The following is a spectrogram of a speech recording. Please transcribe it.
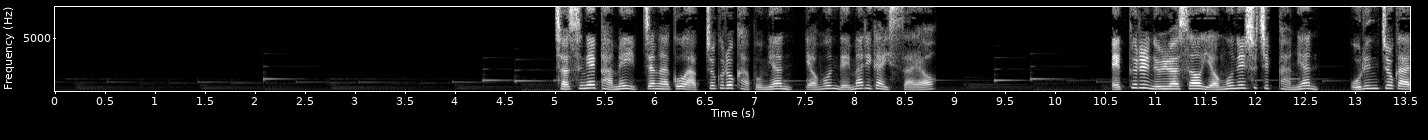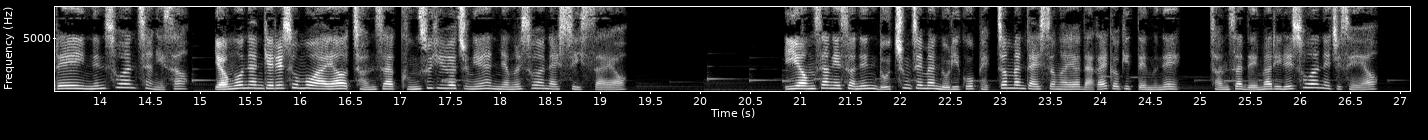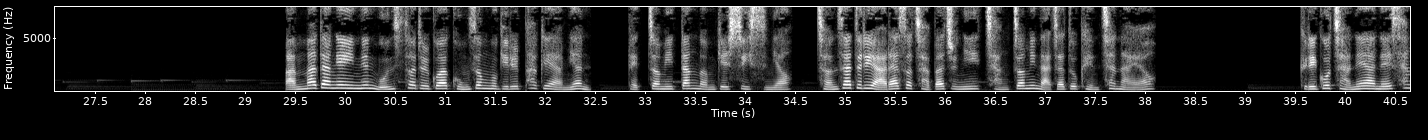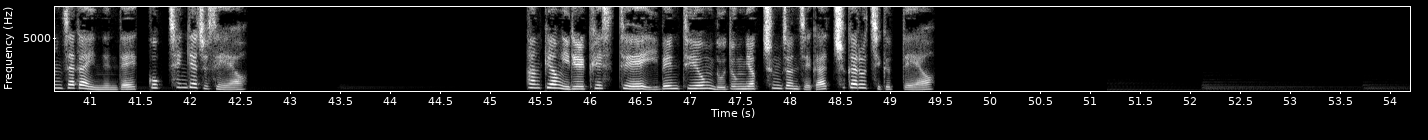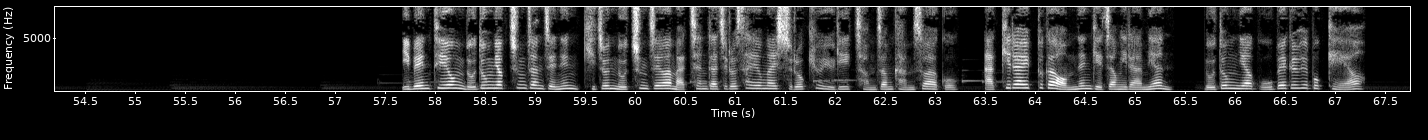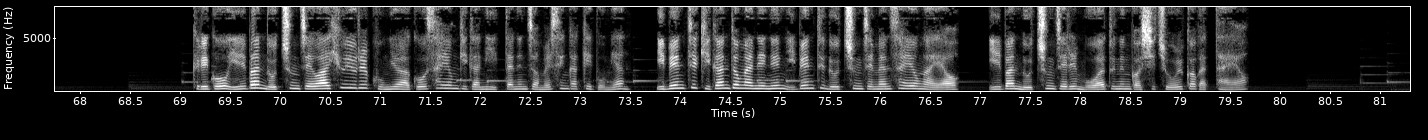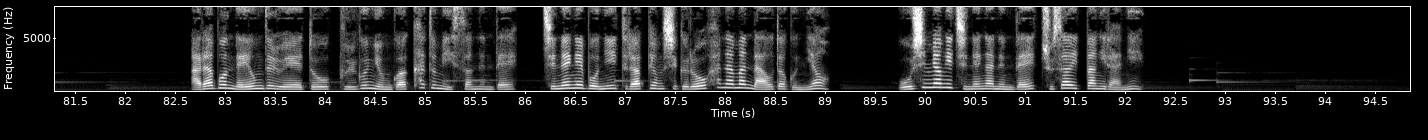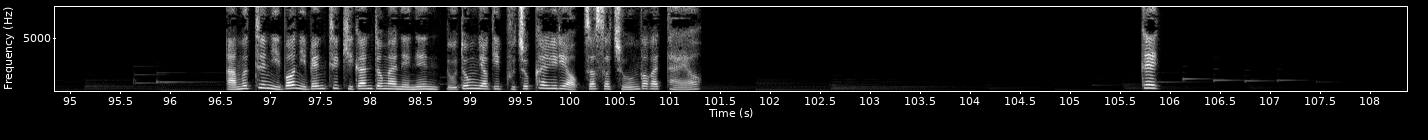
저승의 밤에 입장하고 앞쪽으로 가보면 영혼 4마리가 있어요. F를 눌러서 영혼을 수집하면 오른쪽 아래에 있는 소환창에서 영혼 한 개를 소모하여 전사 궁수 힐러 중에 한 명을 소환할 수 있어요. 이 영상에서는 노충제만 노리고 100점만 달성하여 나갈 거기 때문에 전사 4마리를 소환해주세요. 앞마당에 있는 몬스터들과 공성무기를 파괴하면 100점이 딱 넘길 수 있으며 전사들이 알아서 잡아주니 장점이 낮아도 괜찮아요. 그리고 잔해 안에 상자가 있는데 꼭 챙겨주세요. 황평 1일 quest에 이벤트용 노동력 충전제가 추가로 지급돼요. 이벤트용 노동력 충전제는 기존 노충제와 마찬가지로 사용할수록 효율이 점점 감소하고 아키라이프가 없는 계정이라면 노동력 500을 회복해요. 그리고 일반 노충제와 효율을 공유하고 사용기간이 있다는 점을 생각해보면 이벤트 기간 동안에는 이벤트 노충제만 사용하여 일반 노충제를 모아두는 것이 좋을 것 같아요. 알아본 내용들 외에도 붉은 용과 카둠이 있었는데 진행해보니 드랍 형식으로 하나만 나오더군요. 50명이 진행하는데 주사 입방이라니. 아무튼 이번 이벤트 기간 동안에는 노동력이 부족할 일이 없어서 좋은 것 같아요. 끝.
